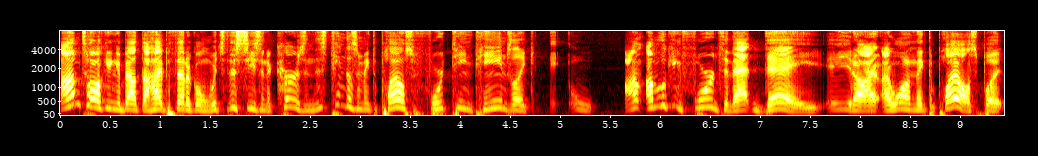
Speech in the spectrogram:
I'm talking about the hypothetical in which this season occurs, and this team doesn't make the playoffs with 14 teams. Like I'm, I'm looking forward to that day. You know, I, I want to make the playoffs, but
